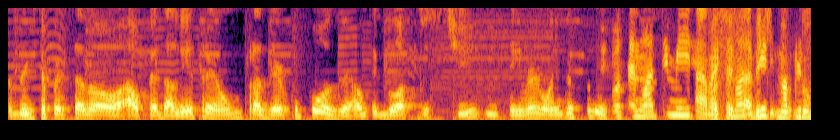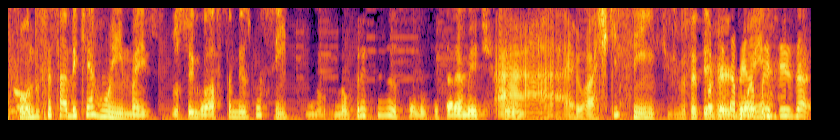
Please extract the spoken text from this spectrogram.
interpretando ao, ao pé da letra, é um prazer culposo. É algo que você gosta de assistir e tem vergonha de assumir. Você não admite. Ah, mas você não sabe que, no, no fundo, você sabe que é ruim, mas você gosta mesmo assim. Não, não precisa ser necessariamente ruim. Ah, eu acho que sim. Que se você ter Você também não vergonha. precisa,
